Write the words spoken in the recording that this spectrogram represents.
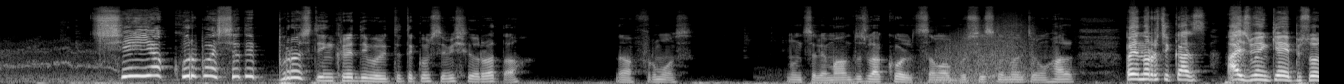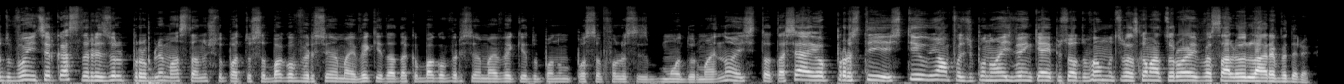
Ce ia curba așa de prost? incredibil. Uite-te cum se mișcă rota. Da, frumos. Nu înțeleg, m-am dus la colț să mă bușesc în ultimul hal. Păi în orice caz, hai să încheia episodul, voi încerca să rezolv problema asta, nu știu, poate o să bag o versiune mai veche, dar dacă bag o versiune mai veche, după nu pot să folosesc moduri mai noi și tot. Așa, e o prostie, știu, eu am fost și până aici, voi încheia episodul, vă mulțumesc că m-ați urmărit, vă salut, la revedere!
